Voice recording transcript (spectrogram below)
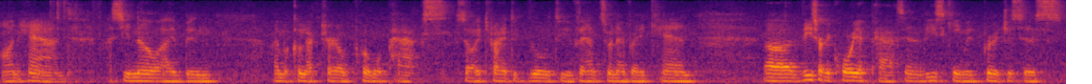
on hand. As you know, I've been I'm a collector of promo packs, so I try to go to events whenever I can. Uh, these are the Korea packs, and these came with purchases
